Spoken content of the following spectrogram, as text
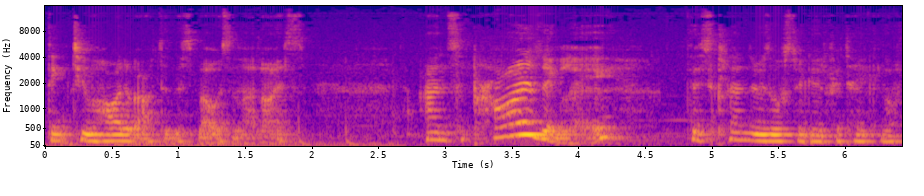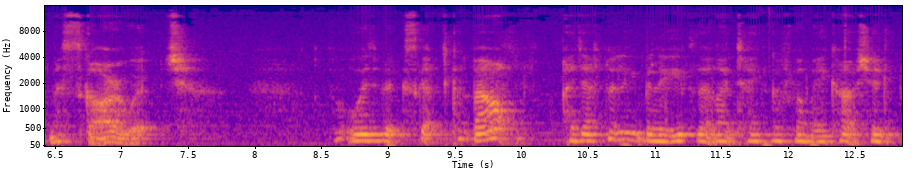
think too hard about it, the smell isn't that nice. And surprisingly, this cleanser is also good for taking off mascara, which I'm always a bit skeptical about. I definitely believe that like taking off your makeup should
